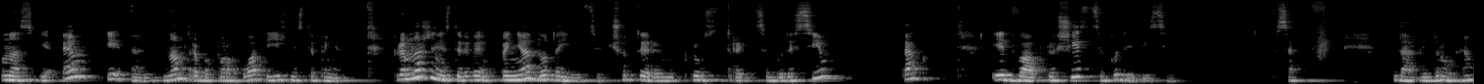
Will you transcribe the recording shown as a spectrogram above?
У нас є m і n. Нам треба порахувати їхні степеня. При множенні степеня додаються 4 плюс 3 це буде 7, так? І 2 плюс 6 це буде 8. Все. Далі друге.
